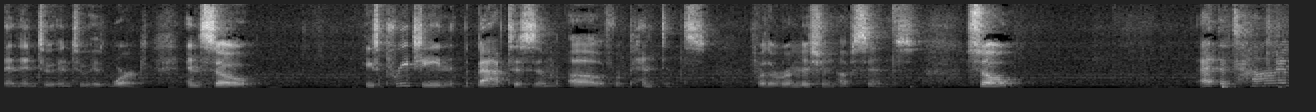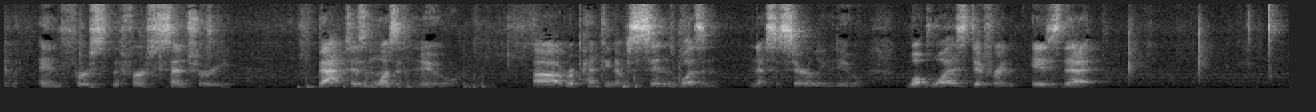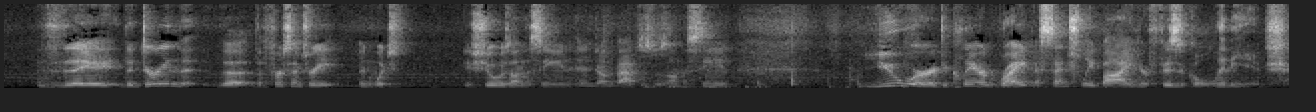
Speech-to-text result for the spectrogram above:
and into into his work. And so, he's preaching the baptism of repentance for the remission of sins. So, at the time in first the first century, baptism wasn't new. Uh, repenting of sins wasn't necessarily new. What was different is that they the during the, the, the first century in which Yeshua was on the scene and John the Baptist was on the scene, you were declared right essentially by your physical lineage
